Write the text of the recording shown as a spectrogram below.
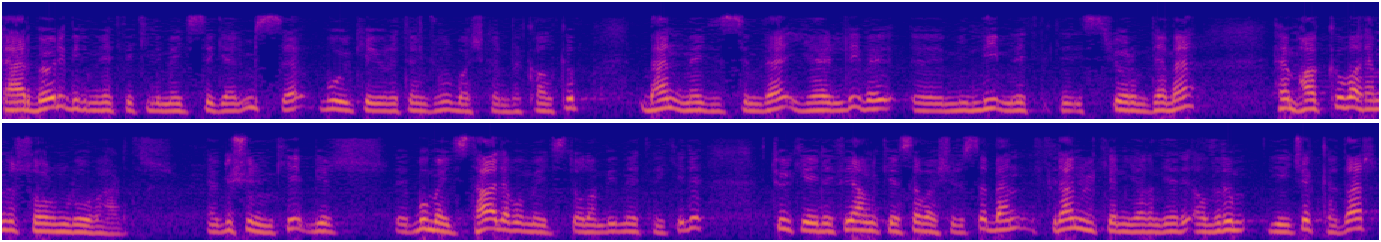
Eğer böyle bir milletvekili meclise gelmişse bu ülkeyi yöneten Cumhurbaşkanı da kalkıp ben meclisimde yerli ve e, milli milletvekili istiyorum deme hem hakkı var hem de sorumluluğu vardır. Yani düşünün ki bir e, bu mecliste hala bu mecliste olan bir milletvekili Türkiye ile filan ülke savaşırsa ben filan ülkenin yanında yer alırım diyecek kadar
